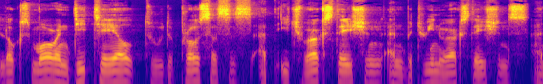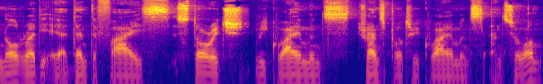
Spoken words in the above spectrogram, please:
looks more in detail to the processes at each workstation and between workstations and already identifies storage requirements, transport requirements and so on.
